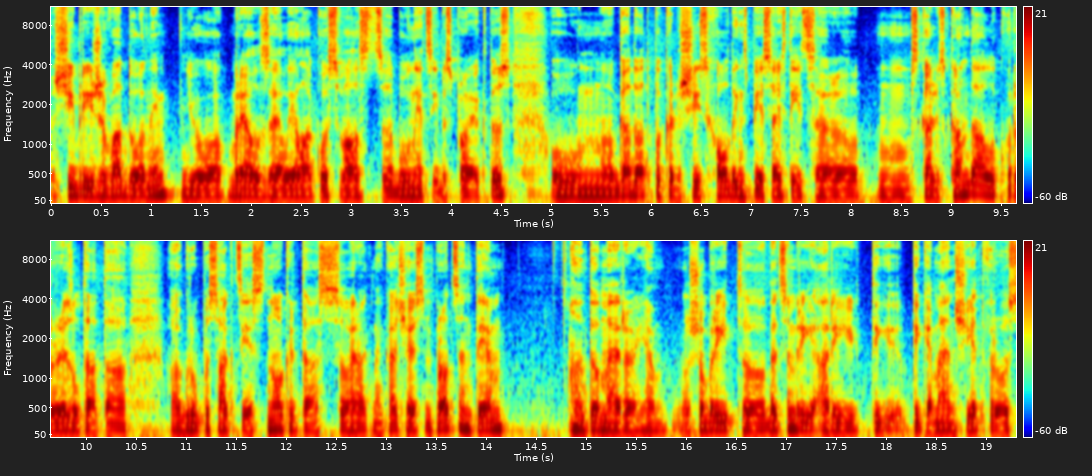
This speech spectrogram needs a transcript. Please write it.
šī brīža vadoni, jo realizē lielākos valsts būvniecības projektus. Un gadu atpakaļ šīs holdings bija saistīts ar mm, skaļu skandālu, kura rezultātā grupas akcijas nokritās vairāk nekā 40%. Tomēr jā, šobrīd, decembrī, arī tikai mēneša ietvaros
